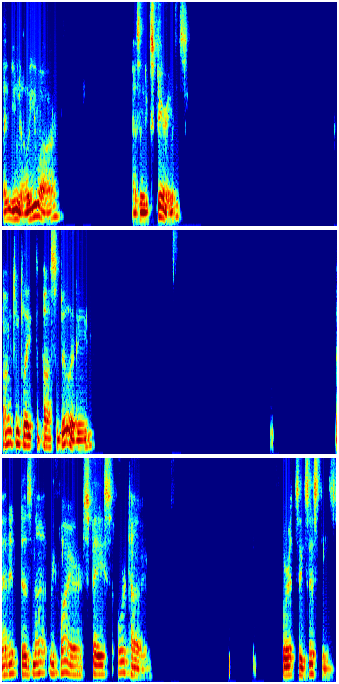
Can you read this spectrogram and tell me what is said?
that you know you are as an experience, contemplate the possibility that it does not require space or time for its existence,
